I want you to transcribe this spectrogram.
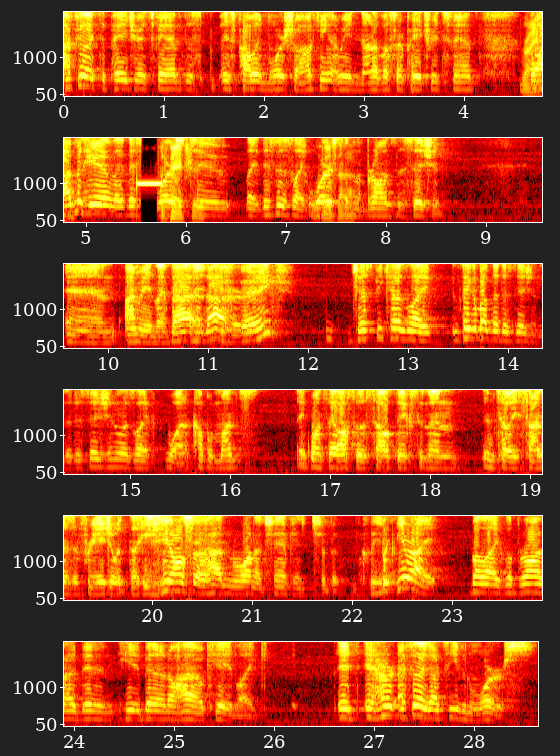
I feel like the Patriots fans is, is probably more shocking. I mean, none of us are Patriots fans, Right. but I've been hearing like this is worse Patriots. too. Like this is like worse than. LeBron's decision. And I mean, like that. That You think? Just because, like, think about the decision. The decision was like what a couple months. Like once they lost to the Celtics, and then until he signed as a free agent with the Heat. He also hadn't won a championship at Cleveland. But you're right. But like LeBron had been in, he had been an Ohio kid. Like it, it hurt. I feel like that's even worse.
